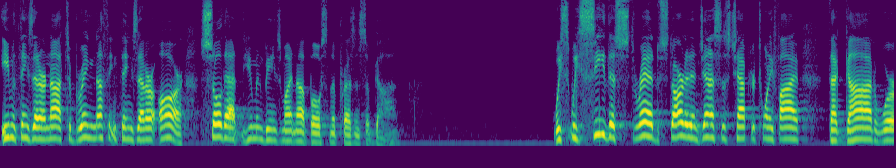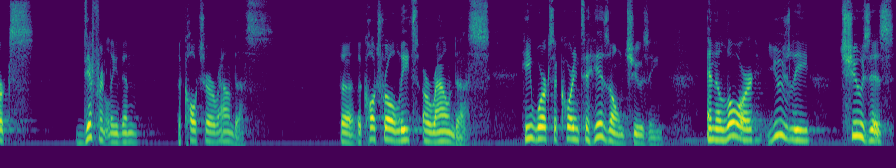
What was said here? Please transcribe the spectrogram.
even things that are not, to bring nothing things that are are, so that human beings might not boast in the presence of God. We, we see this thread started in Genesis chapter 25 that God works differently than the culture around us, the, the cultural elites around us. He works according to his own choosing. And the Lord usually chooses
